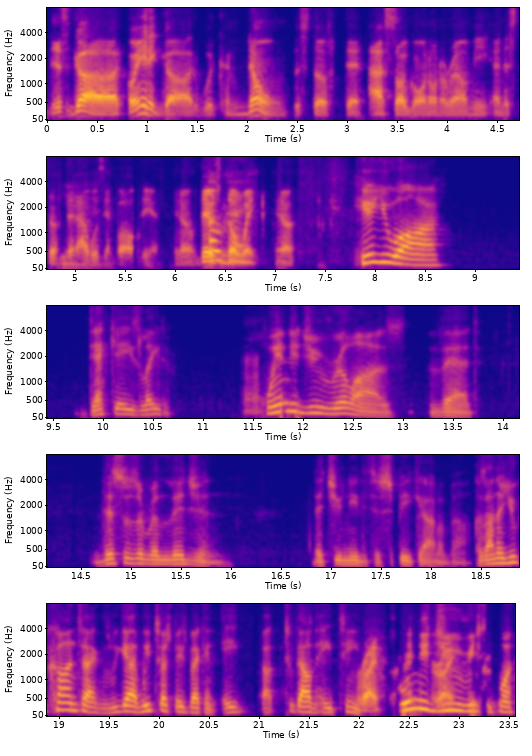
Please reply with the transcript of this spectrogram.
this God or any God would condone the stuff that I saw going on around me and the stuff that I was involved in. You know, there's no way. You know, here you are decades later. Mhm. When did you realize that this is a religion that you needed to speak out about? Because I know you contacted, we got we touched base back in eight uh, 2018. right? When did Right. you reach the point?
